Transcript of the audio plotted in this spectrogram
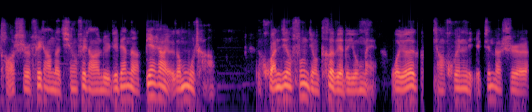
好是非常的清，非常的绿。这边的边上有一个牧场，环境风景特别的优美，我觉得像婚礼真的是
